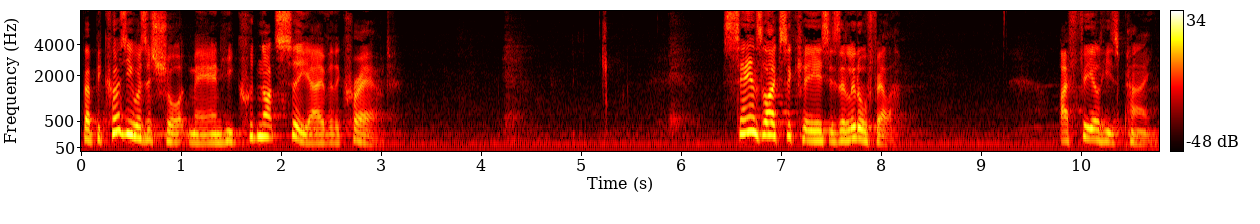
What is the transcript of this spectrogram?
but because he was a short man, he could not see over the crowd. Sounds like Zacchaeus is a little fella. I feel his pain.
